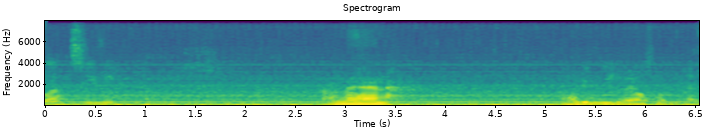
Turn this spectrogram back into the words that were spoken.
Well, that's easy. And then I want to do weed, but I also want to do pets.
